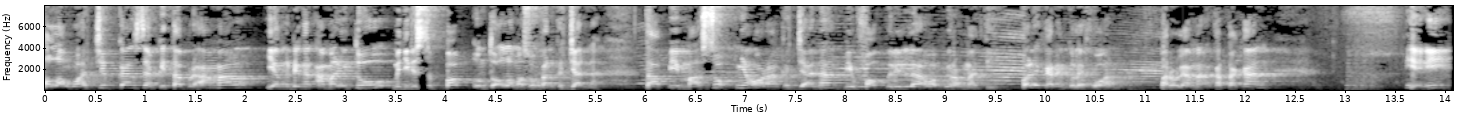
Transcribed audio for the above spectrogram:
Allah wajibkan setiap kita beramal yang dengan amal itu menjadi sebab untuk Allah masukkan ke jannah. Tapi masuknya orang ke jannah bi fadlillah wa bi rahmati. Oleh karena itu ikhwan, Para ulama katakan ya ini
